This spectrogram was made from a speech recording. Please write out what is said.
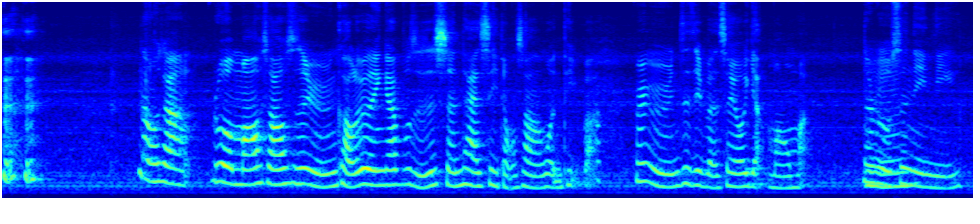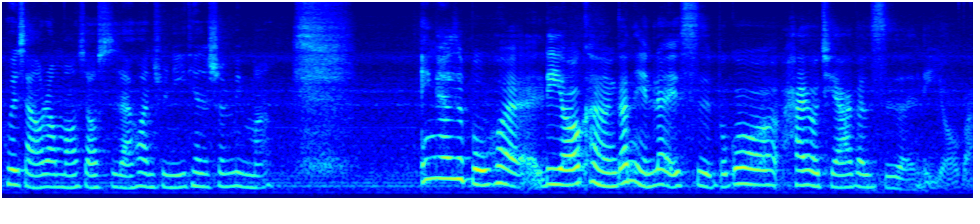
那我想，如果猫消失，云云考虑的应该不只是生态系统上的问题吧？因为云云自己本身有养猫嘛。那如果是你，你会想要让猫消失来换取你一天的生命吗？应该是不会，理由可能跟你类似，不过还有其他更私人理由吧。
